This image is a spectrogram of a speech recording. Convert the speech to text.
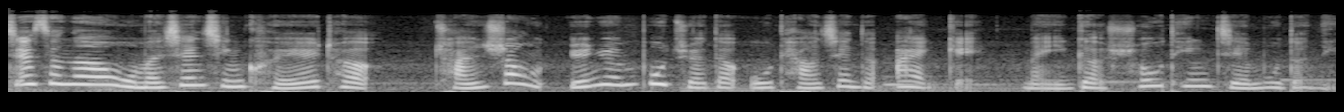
接着呢，我们先请 Creator 传送源源不绝的无条件的爱给每一个收听节目的你。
